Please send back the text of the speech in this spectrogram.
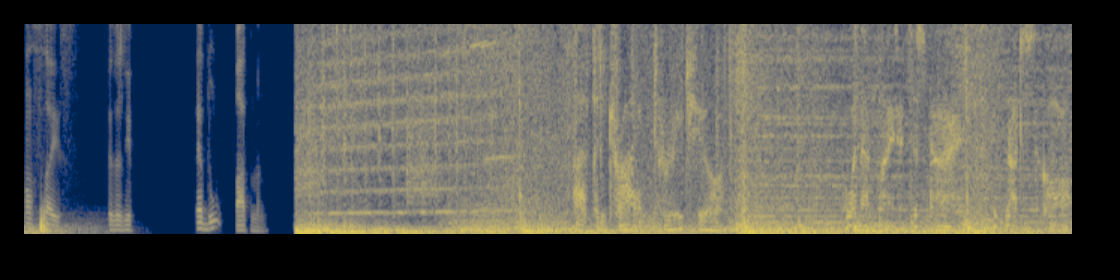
não sei se coisas diferentes, é do Batman. I've been trying to reach you. When that light hits the sky, it's not just a call,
